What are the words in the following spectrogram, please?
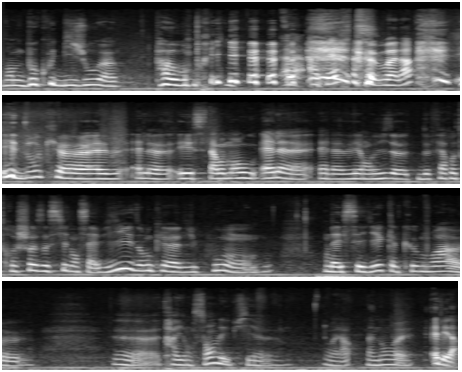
vendre beaucoup de bijoux pas au bon prix. à, voilà. Et donc, elle, et c'était un moment où elle, elle avait envie de, faire autre chose aussi dans sa vie. Donc, du coup, on, on, a essayé quelques mois euh, travailler ensemble et puis euh, voilà, maintenant elle est là.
